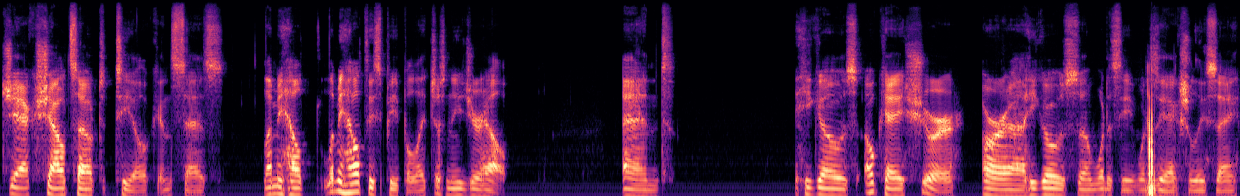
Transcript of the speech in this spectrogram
Jack shouts out to Teal'c and says, "Let me help. Let me help these people. I just need your help." And he goes, "Okay, sure." Or uh, he goes, uh, "What does he? What does he actually say?"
